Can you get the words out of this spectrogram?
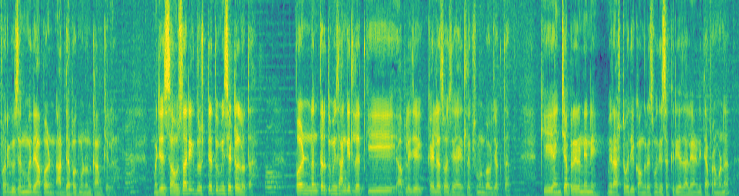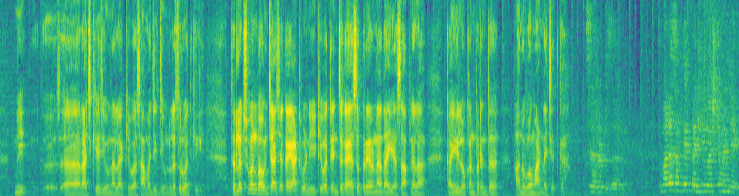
फर्ग्युसनमध्ये आपण अध्यापक म्हणून काम केलं? म्हणजे सांसारिकदृष्ट्या तुम्ही सेटल होता. हो. पण नंतर तुम्ही सांगितलं की आपले जे कैलासवासी आहेत लक्ष्मण भाऊ जगताप की यांच्या प्रेरणेने मी राष्ट्रवादी काँग्रेसमध्ये सक्रिय झाले आणि त्याप्रमाणे मी राजकीय जीवनाला किंवा सामाजिक जीवनाला सुरुवात केली. तर लक्ष्मण भाऊंच्या अशा काही आठवणी किंवा त्यांचं काय असं प्रेरणादायी असं आपल्याला काही लोकांपर्यंत अनुभव मांडायचे आहेत का? जरूर जरूर. तुम्हाला सांगते पहिली गोष्ट म्हणजे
